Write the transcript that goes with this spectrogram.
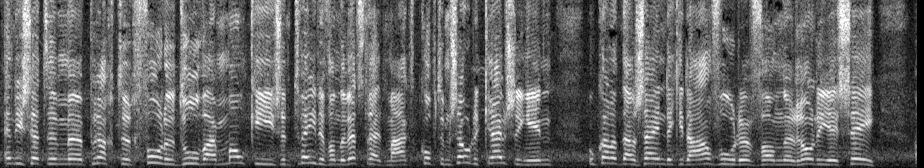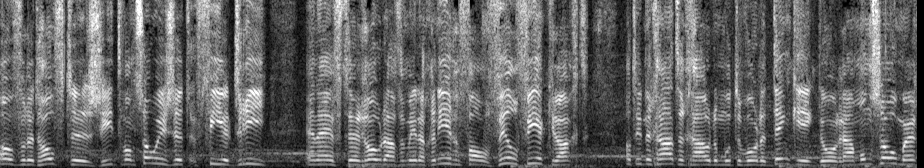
En die zet hem prachtig voor het doel waar Malky zijn tweede van de wedstrijd maakt. Kopt hem zo de kruising in. Hoe kan het nou zijn dat je de aanvoerder van Roda JC over het hoofd ziet? Want zo is het 4-3. En heeft Roda vanmiddag in ieder geval veel veerkracht. Wat in de gaten gehouden moeten worden, denk ik, door Ramon Zomer.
